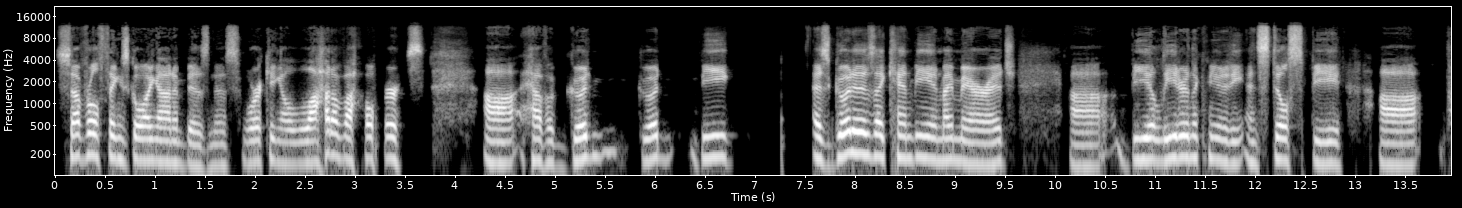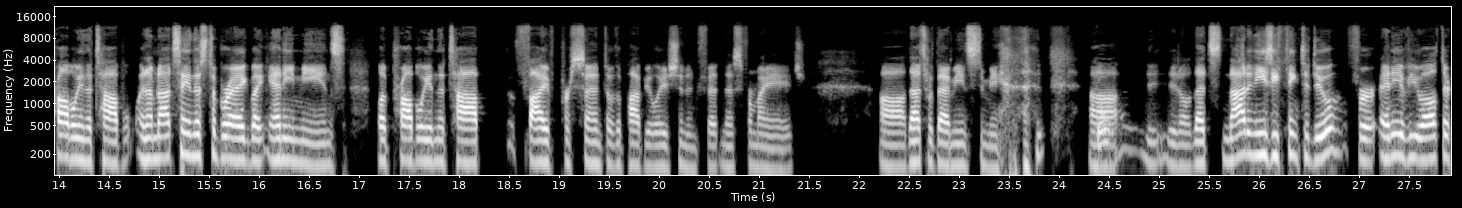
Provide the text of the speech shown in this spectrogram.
several things going on in business, working a lot of hours, uh, have a good, good, be as good as I can be in my marriage, uh, be a leader in the community, and still be uh, probably in the top. And I'm not saying this to brag by any means, but probably in the top five percent of the population in fitness for my age. Uh, that's what that means to me. uh, you know, that's not an easy thing to do for any of you out there.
